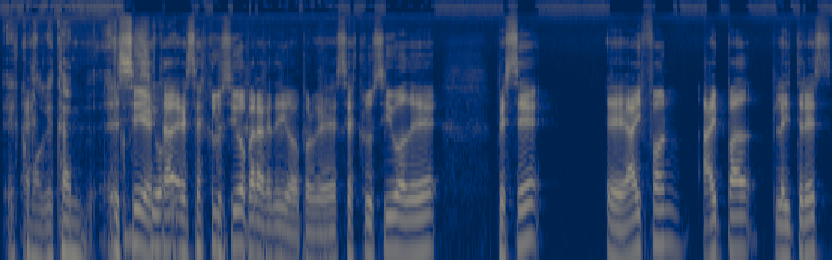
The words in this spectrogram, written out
Es como que está en. Eh, Sí, está, es exclusivo para que te digo, porque es exclusivo de PC, iPhone, iPad, Play 3,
